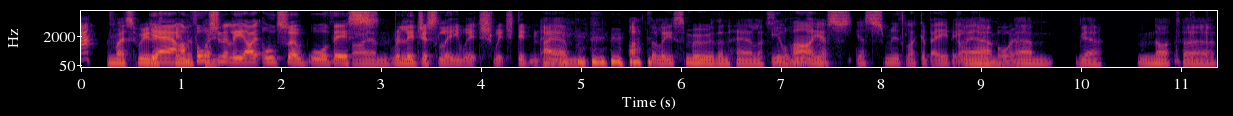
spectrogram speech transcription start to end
My Swedish. yeah. penis bump. Unfortunately, I also wore this am- religiously, which which didn't. I help. am utterly smooth and hairless. You and are. awesome. You're, you're smooth like a baby. I am. boy. Um, yeah, not. uh oh,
